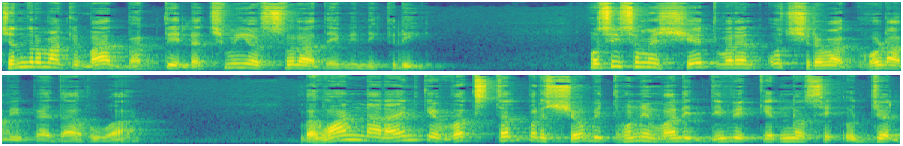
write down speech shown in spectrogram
चंद्रमा के बाद भक्ति लक्ष्मी और सुरा देवी निकली। उसी समय श्वेत वर्ण उच्छ्रवा घोड़ा भी पैदा हुआ। भगवान नारायण के वक्ष स्थल पर शोभित होने वाली दिव्य किरणों से उज्जवल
